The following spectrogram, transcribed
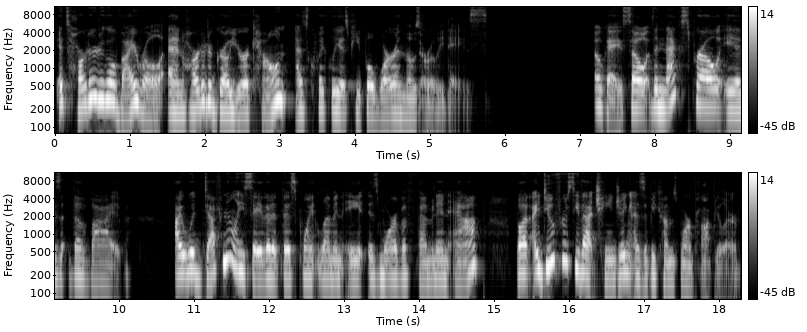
it's harder to go viral and harder to grow your account as quickly as people were in those early days. Okay, so the next pro is the vibe. I would definitely say that at this point, Lemon 8 is more of a feminine app, but I do foresee that changing as it becomes more popular.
